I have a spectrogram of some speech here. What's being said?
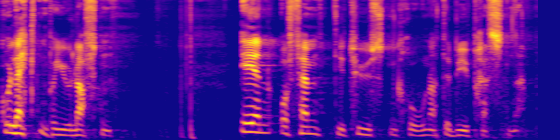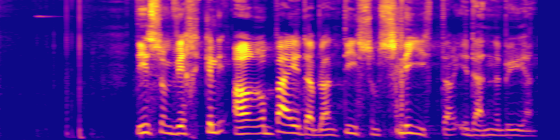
kollekten på julaften. 51 000 kroner til byprestene. De som virkelig arbeider blant de som sliter i denne byen.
